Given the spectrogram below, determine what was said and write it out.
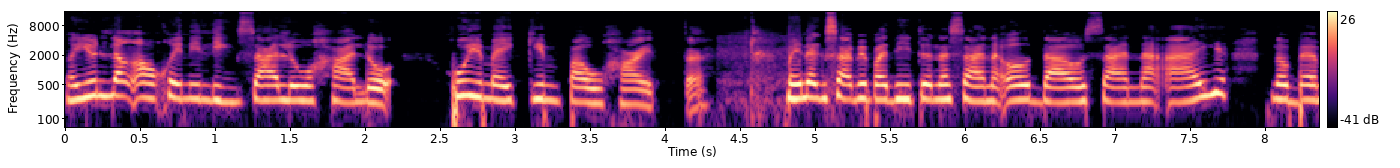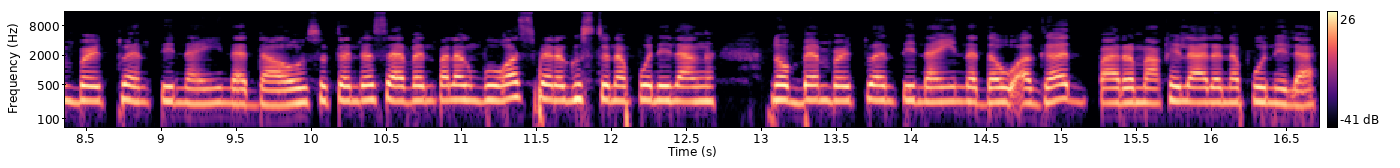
ngayon lang ako kinilig sa halo-halo. Huy, may Kim Pao heart. May nagsabi pa dito na sana all daw, sana ay November 29 na daw. So 27 pa lang bukas pero gusto na po nilang November 29 na daw agad para makilala na po nila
